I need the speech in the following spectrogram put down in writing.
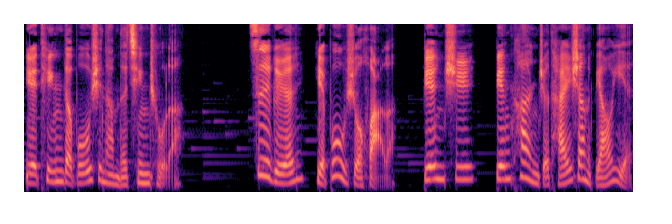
也听得不是那么的清楚了。四个人也不说话了，边吃边看着台上的表演。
